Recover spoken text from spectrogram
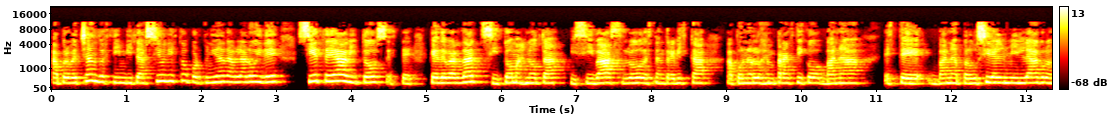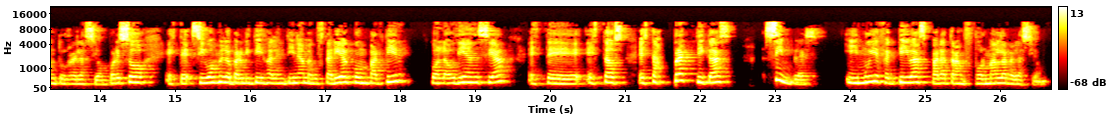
aprovechando esta invitación y esta oportunidad de hablar hoy de siete hábitos, que de verdad, si tomas nota y si vas luego de esta entrevista a ponerlos en práctico, van a este, van a producir el milagro en tu relación. Por eso, este, si vos me lo permitís, Valentina, me gustaría compartir con la audiencia este, estas prácticas simples y muy efectivas para transformar la relación.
